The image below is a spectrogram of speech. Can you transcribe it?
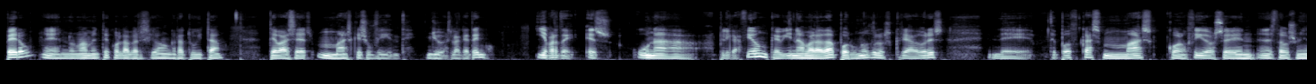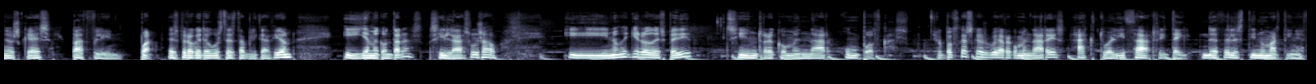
pero eh, normalmente con la versión gratuita te va a ser más que suficiente. Yo es la que tengo. Y aparte, es una aplicación que viene avalada por uno de los creadores de, podcast más conocidos en, Estados Unidos, que es Pat Flynn. Bueno, espero que te guste esta aplicación y ya me contarás si la has usado. Y no me quiero despedir sin recomendar un podcast. El podcast que os voy a recomendar es Actualiza Retail, de Celestino Martínez.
